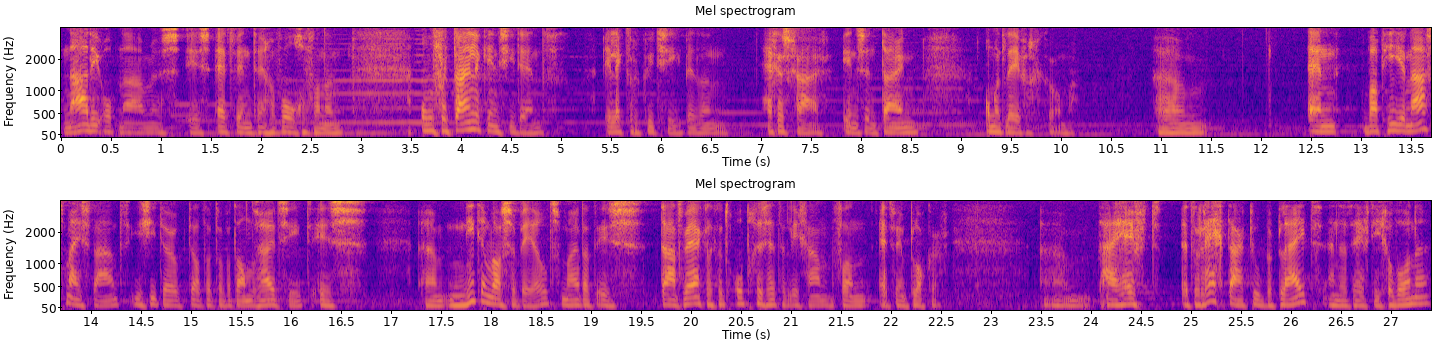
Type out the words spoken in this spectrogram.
na die opnames is Edwin ten gevolge van een onfortuinlijk incident, elektrocutie met een heggeschaar in zijn tuin, om het leven gekomen. Ehm, en wat hier naast mij staat, je ziet ook dat het er wat anders uitziet, is niet een wassen beeld, maar dat is daadwerkelijk het opgezette lichaam van Edwin Plokker. Ehm, hij heeft het recht daartoe bepleit en dat heeft hij gewonnen.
